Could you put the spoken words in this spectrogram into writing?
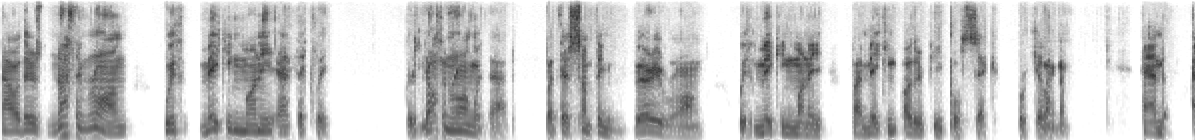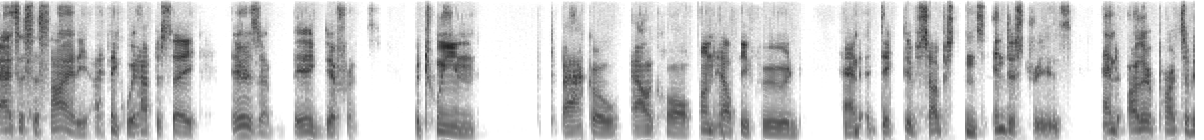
Now, there's nothing wrong with making money ethically. There's nothing wrong with that. But there's something very wrong with making money by making other people sick or killing them. And as a society, I think we have to say there's a big difference between tobacco, alcohol, unhealthy food, and addictive substance industries and other parts of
